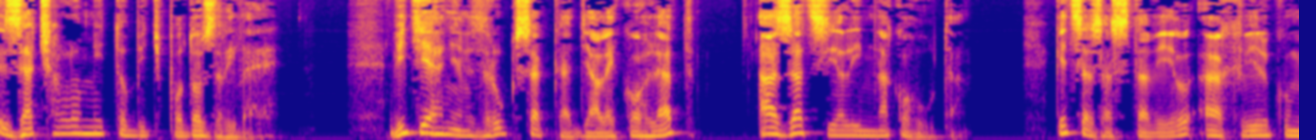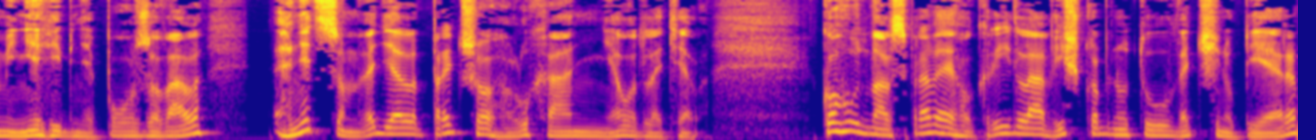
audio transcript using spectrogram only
začalo mi to byť podozrivé. Vytiahnem z ruksaka ďalekohľad a zacielím na kohúta. Keď sa zastavil a chvíľku mi nehybne pózoval, hneď som vedel, prečo hlucháň neodletel. Kohút mal z pravého krídla vyšklbnutú väčšinu pier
